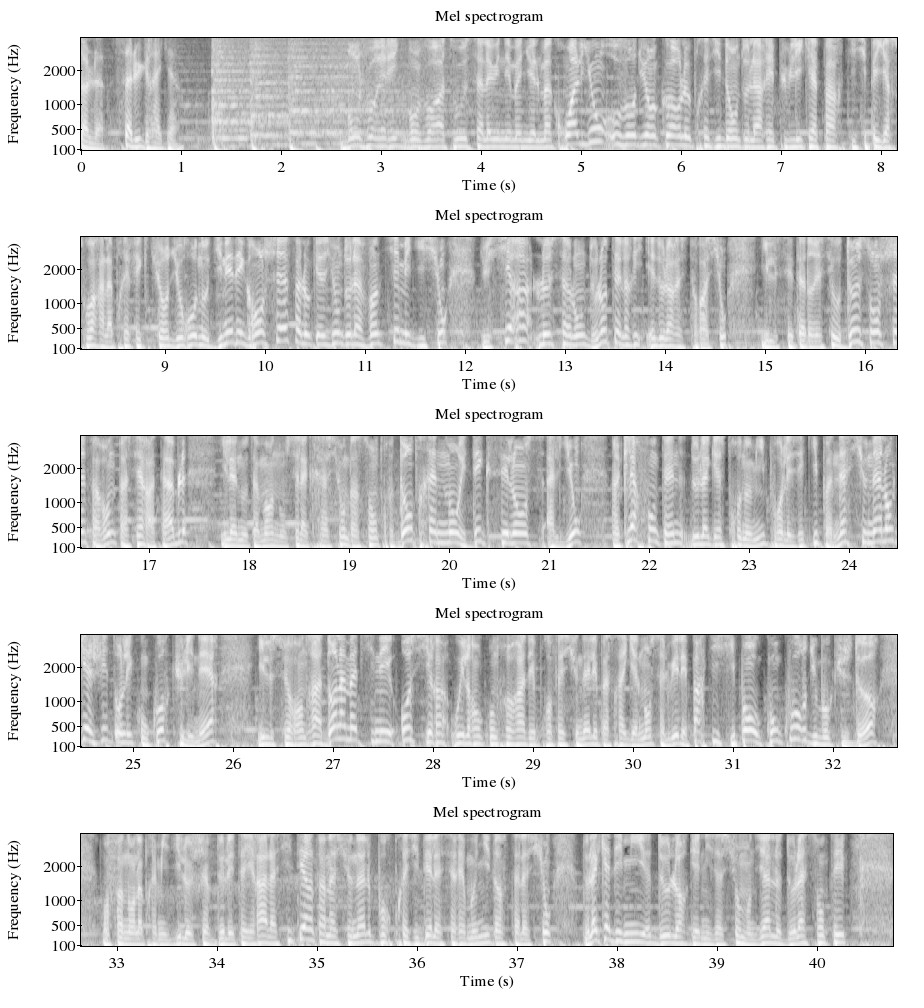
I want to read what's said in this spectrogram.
Salut Greg. Bonjour Eric, bonjour à tous. À la une Emmanuel Macron à Lyon. Aujourd'hui encore, le président de la République a participé hier soir à la préfecture du Rhône au dîner des grands chefs à l'occasion de la 20e édition du CIRA, le salon de l'hôtellerie et de la restauration. Il s'est adressé aux 200 chefs avant de passer à table. Il a notamment annoncé la création d'un centre d'entraînement et d'excellence à Lyon, un Clairefontaine de la gastronomie pour les équipes nationales engagées dans les concours culinaires. Il se rendra dans la matinée au CIRA où il rencontrera des professionnels et passera également saluer les participants au concours du Bocuse d'Or. Enfin, dans l'après-midi, le chef de l'État ira à la Cité internationale pour présider la cérémonie d'installation de l'Académie de l'Organisation mondiale de la santé.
